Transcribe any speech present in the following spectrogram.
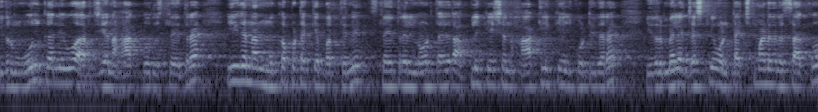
ಇದ್ರ ಮೂಲಕ ನೀವು ಅರ್ಜಿಯನ್ನು ಹಾಕ್ಬೋದು ಸ್ನೇಹಿತರೆ. ಈಗ ನಾನು ಮುಖಪಟಕ್ಕೆ ಬರ್ತೀನಿ. ಸ್ನೇಹಿತರೆ ಇಲ್ಲಿ ನೋಡ್ತಾ ಇದ್ದಾರೆ ಅಪ್ಲಿಕೇಶನ್ ಹಾಕ್ಲಿಕ್ಕೆ ಇಲ್ಲಿ ಕೊಟ್ಟಿದ್ದಾರೆ. ಇದ್ರ ಮೇಲೆ ಜಸ್ಟ್ ನೀವು ಒಂದು ಟಚ್ ಮಾಡಿದ್ರೆ ಸಾಕು.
